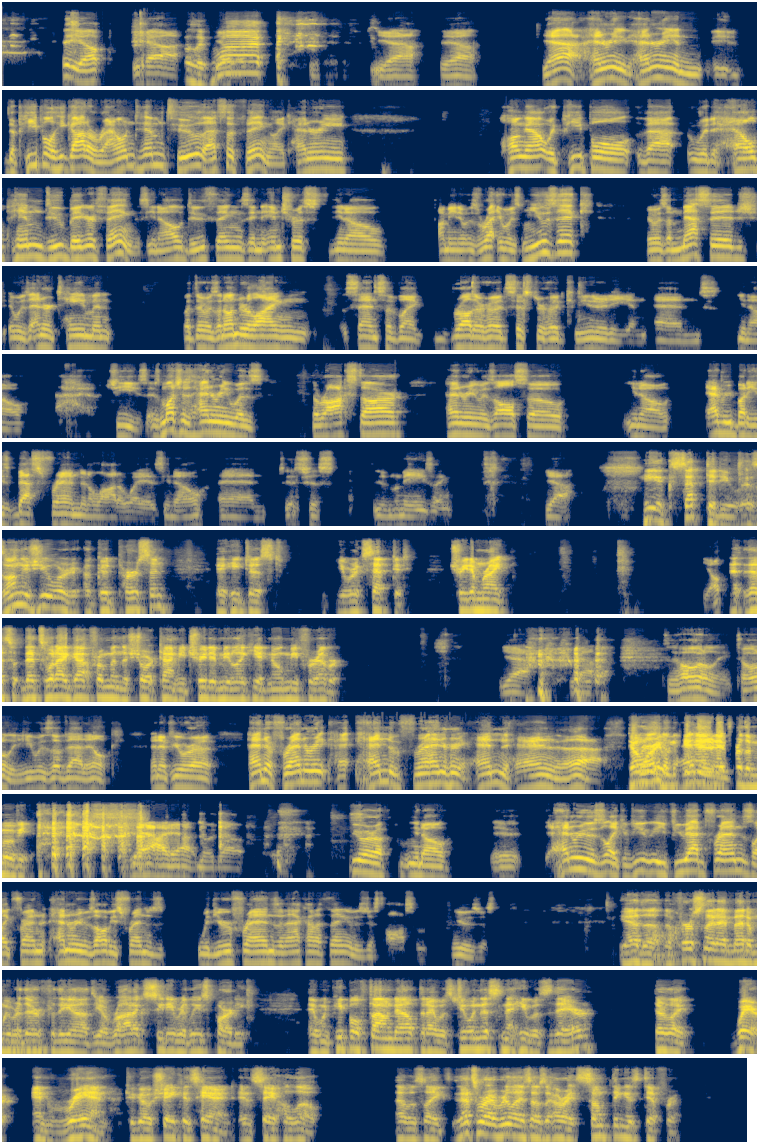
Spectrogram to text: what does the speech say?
yep. Yeah. I was like, what? yeah. Yeah. Yeah. Henry, Henry, and the people he got around him too. That's the thing. Like Henry hung out with people that would help him do bigger things. You know, do things in interest. You know, I mean, it was it was music. It was a message. It was entertainment but there was an underlying sense of like brotherhood, sisterhood, community, and and you know, geez, as much as Henry was the rock star, Henry was also, you know, everybody's best friend in a lot of ways, you know, and it's just amazing. yeah. He accepted you as long as you were a good person. eh, He just you were accepted. Treat him right. Yep. That's that's what I got from him in the short time. He treated me like he had known me forever. Yeah. Yeah. totally. Totally. He was of that ilk. And if you were a hen of friendry, hen of friendry, hen, hen, uh, Don't worry, we can edit it for the movie. yeah, yeah, no doubt. You were a, you know, eh, Henry was like if you if you had friends like friend Henry was always friends with your friends and that kind of thing. It was just awesome. He was just Yeah, the, the first night I met him, we were there for the uh, the erotic CD release party, and when people found out that I was doing this and that he was there, they're like, "Where?" and ran to go shake his hand and say hello. That was like that's where I realized I was like, "All right, something is different."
